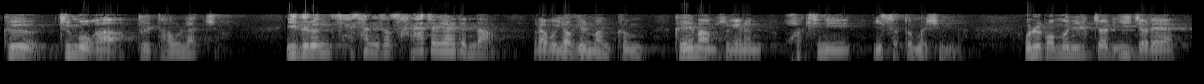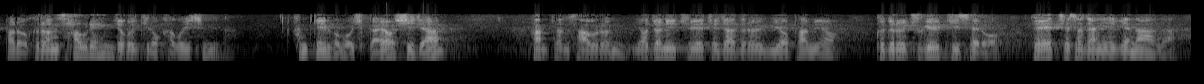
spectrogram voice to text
그 증오가 불타올랐죠. 이들은 세상에서 사라져야 된다라고 여길 만큼 그의 마음속에는 확신이 있었던 것입니다. 오늘 본문 1절, 2절에 바로 그런 사울의 행적을 기록하고 있습니다. 함께 읽어보실까요? 시작. 한편 사울은 여전히 주의 제자들을 위협하며 그들을 죽일 기세로 대제사장에게 나아가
